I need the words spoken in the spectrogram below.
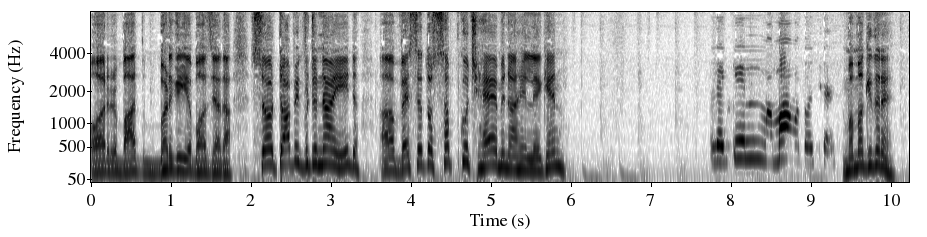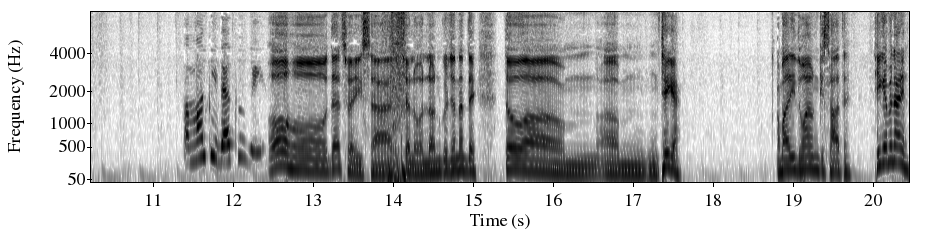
और बात बढ़ गई है बहुत ज़्यादा। सो टॉपिक फॉर टुनाइट वैसे तो सब कुछ है मिनाहिल लेकिन? लेकिन मम्मा हो तो अच्छा है। मम्मा किधर है? मम्मा की डेथ हो गई। ओहो दैट्स वेरी सैड चलो अल्लाह उनको जन्नत दे। तो ठीक है। हमारी दुआएँ उनके साथ हैं। ठीक है Minahil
